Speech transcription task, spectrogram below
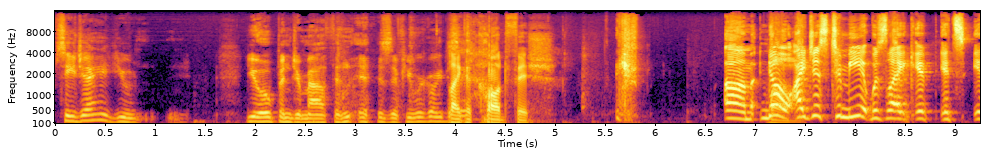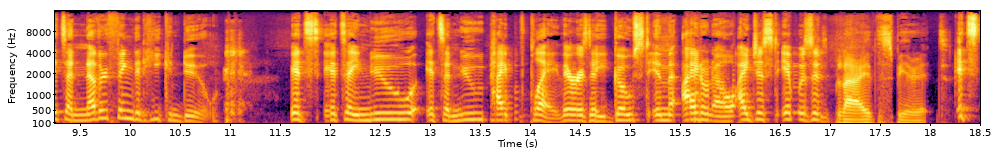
CJ, you you opened your mouth and as if you were going to like say a codfish. Um, no, I just to me it was like it, it's it's another thing that he can do. It's it's a new it's a new type of play. There is a ghost in the I don't know. I just it was a Blithe spirit. it's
